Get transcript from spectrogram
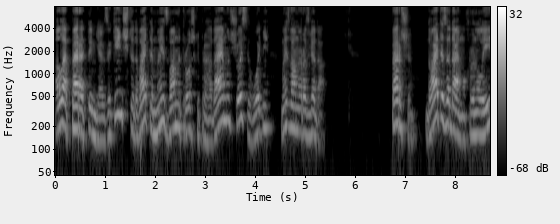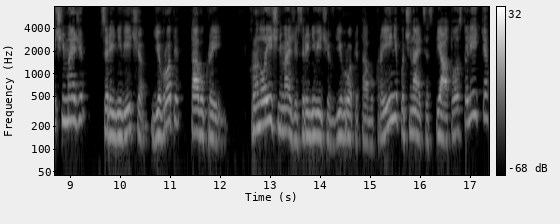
Але перед тим, як закінчити, давайте ми з вами трошки пригадаємо, що сьогодні ми з вами розглядали. Перше, давайте згадаємо хронологічні межі середньовіччя в Європі та в Україні. Хронологічні межі середньовіччя в Європі та в Україні починаються з 5 століття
